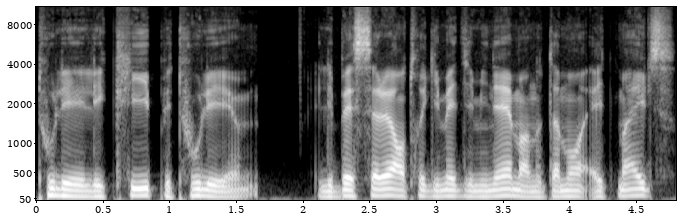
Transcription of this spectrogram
tous les, clips et tous les les best-sellers entre guillemets d'Eminem, hein, notamment 8 Miles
